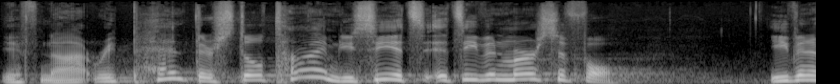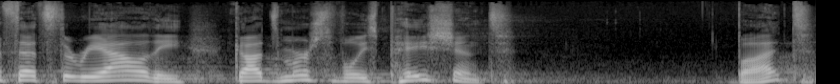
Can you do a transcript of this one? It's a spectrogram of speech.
If not, repent. There's still time. You see, it's, it's even merciful. Even if that's the reality, God's merciful, He's patient. But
